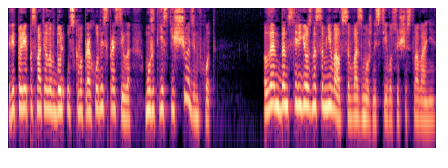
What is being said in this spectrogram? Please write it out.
Виктория посмотрела вдоль узкого прохода и спросила, может, есть еще один вход? Лэнгдон серьезно сомневался в возможности его существования.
